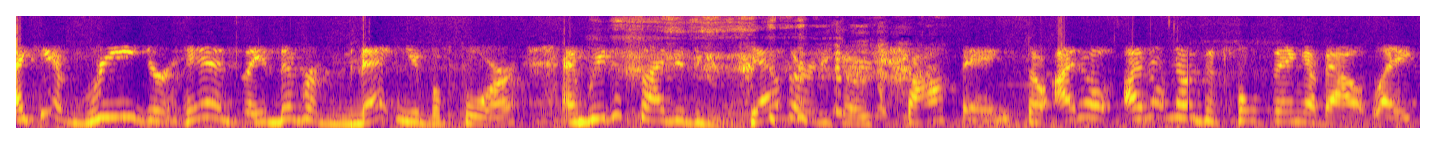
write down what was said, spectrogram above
I can't read your hints. I've never met you before, and we decided together to go shopping. So I don't, I don't know this whole thing about like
